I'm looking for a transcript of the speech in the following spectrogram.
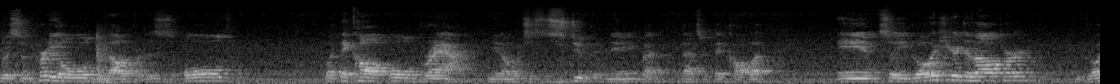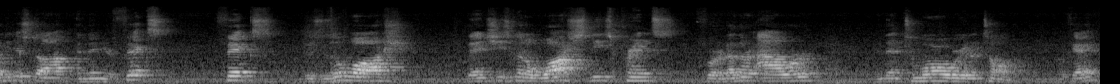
with some pretty old developer. This is old, what they call old brown, you know, which is a stupid name, but that's what they call it. And so you go into your developer, you go into your stop, and then your fix, fix, this is a wash. Then she's going to wash these prints for another hour, and then tomorrow we're going to tone them. Okay?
